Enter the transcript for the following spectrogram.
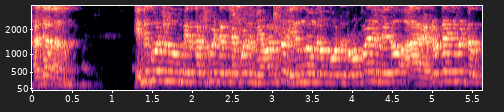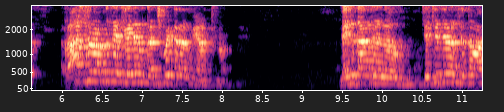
ప్రజాధనం. ఎన్ని కోట్లు మీరు ఖర్చు పెట్టారు చెప్పండి? మేము అంటున్నాం ఎనిమిది వందల కోట్ల రూపాయలు మీరు ఆ అడ్వర్టైజ్మెంట్ రాష్ట్ర వ్యాప్తంగా చేయడానికి ఖర్చు పెట్టారని మేము అంటున్నాం. మీకు దాన్ని చర్చించడానికి సిద్ధమా?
